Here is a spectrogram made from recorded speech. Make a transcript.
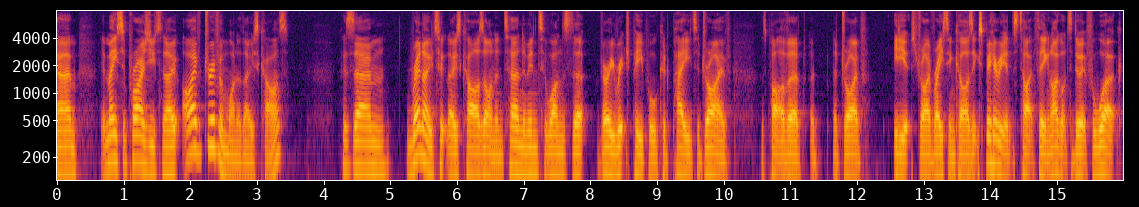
um, it may surprise you to know I've driven one of those cars. Because um, Renault took those cars on and turned them into ones that very rich people could pay to drive as part of a, a, a drive idiots drive racing cars experience type thing and I got to do it for work.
